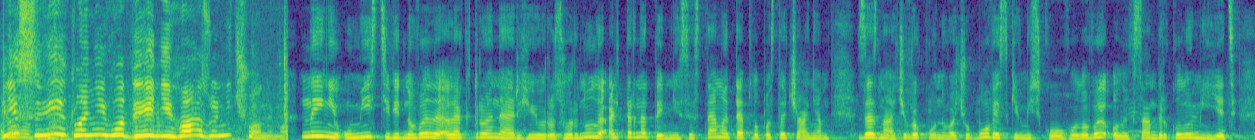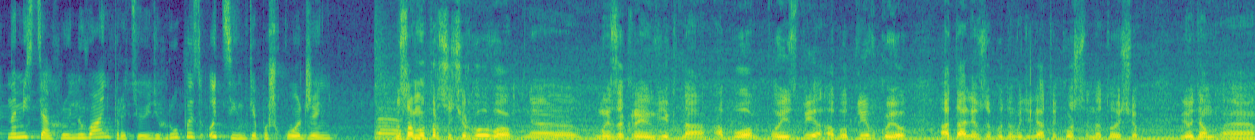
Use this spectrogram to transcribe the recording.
Ні світла, ні води, ні газу, нічого нема. Нині у місті відновили електроенергію, розгорнули альтернативні системи теплопостачання, зазначив виконувач обов'язків міського голови Олександр Коломієць. На місцях руйнувань працюють групи з оцінки пошкоджень. Ну, саме першочергово е, ми закриємо вікна або ОСБ, або плівкою, а далі вже будемо виділяти кошти на те, щоб людям е,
